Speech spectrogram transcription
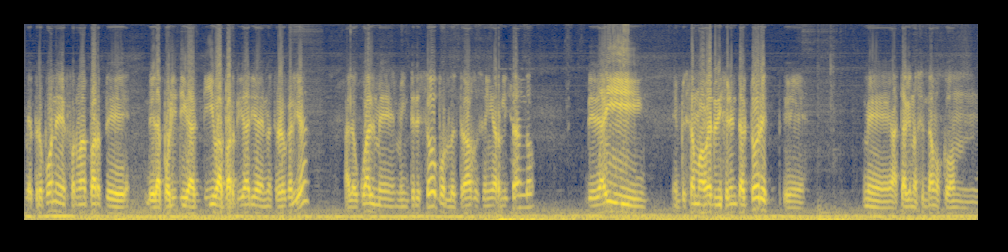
me propone formar parte de la política activa partidaria de nuestra localidad, a lo cual me, me interesó por el trabajo que se venía realizando. Desde ahí empezamos a ver diferentes actores, eh, me- hasta que nos sentamos con,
